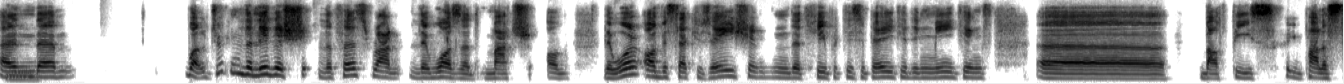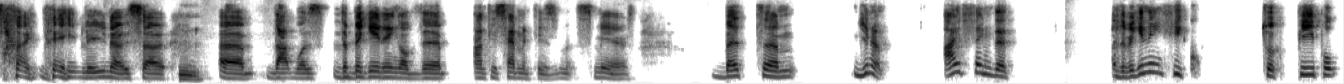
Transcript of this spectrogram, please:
And mm. um, well, during the leadership, the first run, there wasn't much of. There were obvious accusations that he participated in meetings uh, about peace in Palestine, mainly. You know, so mm. um, that was the beginning of the anti-Semitism smears. But um, you know, I think that at the beginning he took people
